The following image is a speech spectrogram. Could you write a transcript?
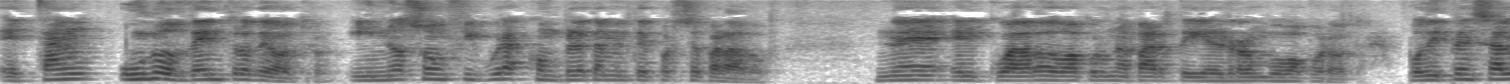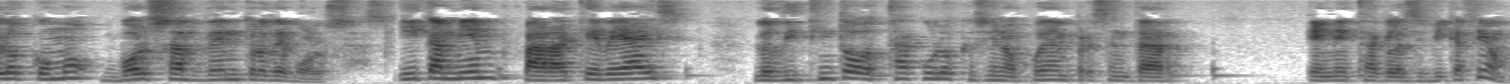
están unos dentro de otros y no son figuras completamente por separado. No es el cuadrado va por una parte y el rombo va por otra. Podéis pensarlo como bolsas dentro de bolsas. Y también para que veáis los distintos obstáculos que se nos pueden presentar en esta clasificación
